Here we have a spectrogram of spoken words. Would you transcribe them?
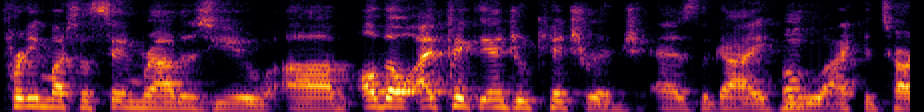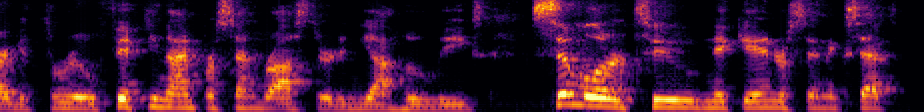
pretty much the same route as you. Um, although I picked Andrew Kittredge as the guy who oh. I could target through 59% rostered in Yahoo leagues, similar to Nick Anderson, except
